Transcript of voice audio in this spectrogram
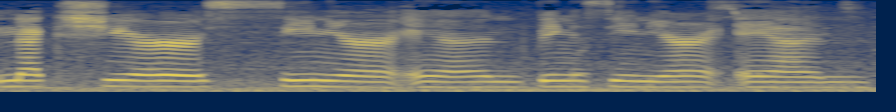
next year senior and being a senior and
